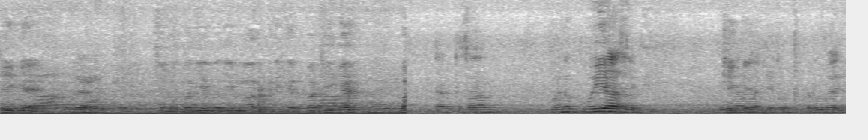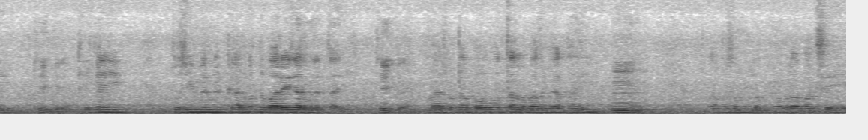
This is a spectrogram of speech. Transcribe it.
ਠੀਕ ਹੈ। ਡਾਕਟਰ ਚਲੋ ਵਧੀਆ ਵਧੀਆ ਮਾਲਕ ਦੀ ਕਿਰਪਾ ਠੀਕ ਹੈ। ਸਾਹਿਬ ਮੈਨੂੰ ਕੋਈ ਆਸ ਨਹੀਂ ਸੀ। ਵੀ ਠੀਕ ਮੈਂ ਹੈ। ਮੰਜੇ ਤੋਂ ਉੱਠ ਖੜੂੰਗਾ ਜੀ। ਠੀਕ ਹੈ। ਠੀਕ ਹੈ ਜੀ। ਤੁਸੀਂ ਮੈਨੂੰ ਇੱਕ ਰੱਬ ਦੁਬਾਰੇ ਜਨਮ ਦਿੱਤਾ ਜੀ। ਠੀਕ ਹੈ। ਮੈਂ ਤੁਹਾਡਾ ਬਹੁਤ ਬਹੁਤ ਧੰਨਵਾਦ ਕਰਦਾ ਜੀ। ਹੂੰ। ਰੱਬ ਤੁਹਾਨੂੰ ਲੰਬਾ ਬਖਸ਼ੇ ਜੀ।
